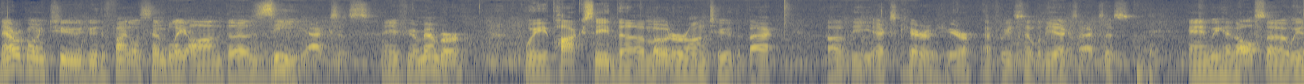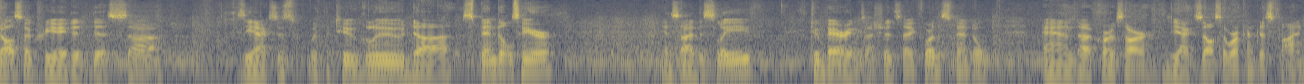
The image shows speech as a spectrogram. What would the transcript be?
Now we're going to do the final assembly on the Z axis. And if you remember, we epoxied the motor onto the back of the X carriage here after we assembled the X axis. And we have also we had also created this uh, Z axis with the two glued uh, spindles here inside the sleeve, two bearings I should say for the spindle. And uh, of course our Z axis is also working just fine.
